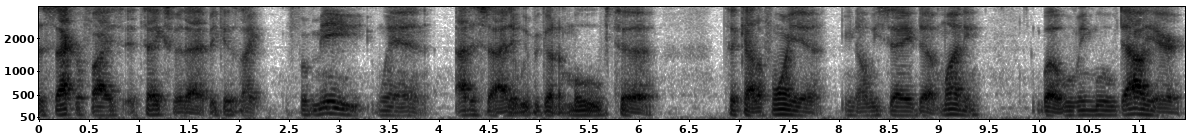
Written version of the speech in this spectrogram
the sacrifice it takes for that because like for me when I decided we were gonna move to to California, you know, we saved up money, but when we moved out here,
